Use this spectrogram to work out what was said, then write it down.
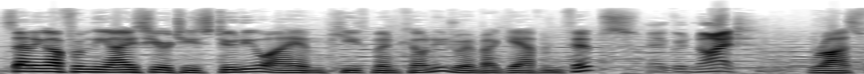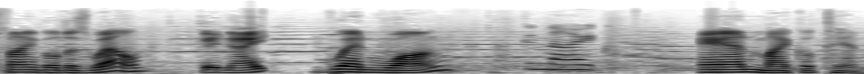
Signing off from the ICRT studio, I am Keith Menconi, joined by Gavin Phipps, Yeah, good night. Ross Feingold as well, Good night. Gwen Wong, Good night. And Michael Thim.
